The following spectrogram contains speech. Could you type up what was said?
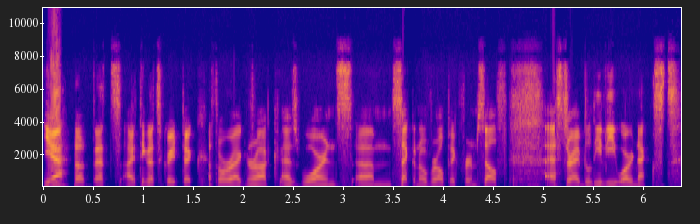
Yeah, no, that's I think that's a great pick. Thor Ragnarok as Warren's um, second overall pick for himself. Esther, I believe you are next.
